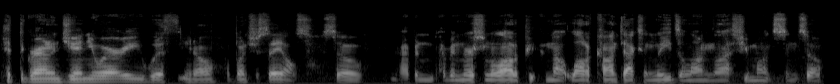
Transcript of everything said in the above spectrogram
hit the ground in January with you know a bunch of sales. So I've been I've been nursing a lot of not a lot of contacts and leads along the last few months, and so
